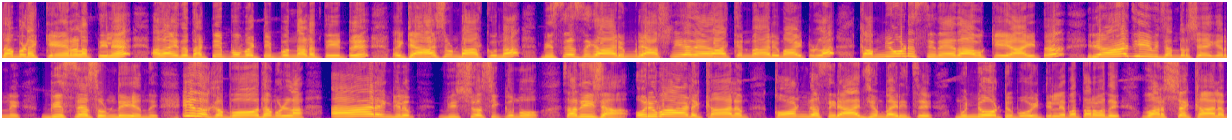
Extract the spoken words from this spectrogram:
നമ്മുടെ കേരളത്തിലെ അതായത് തട്ടിപ്പും വെട്ടിപ്പും നടത്തിയിട്ട് ക്യാഷ് ഉണ്ടാക്കുന്ന ബിസിനസ്സുകാരും രാഷ്ട്രീയ നേതാക്കന്മാരുമായിട്ടുള്ള കമ്മ്യൂണിസ്റ്റ് നേതാവൊക്കെ ആയിട്ട് രാജീവ് ചന്ദ്രശേഖരന് ബിസിനസ് ഉണ്ട് എന്ന്. ഇതൊക്കെ ബോധമുള്ള ആരെങ്കിലും വിശ്വസിക്കുമോ? സതീശ ഒരുപാട് കാലം കോൺഗ്രസ് രാജ്യം ഭരിച്ച് മുന്നോട്ട് പോയിട്ടില്ലേ? പത്തറുപത് വർഷക്കാലം.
